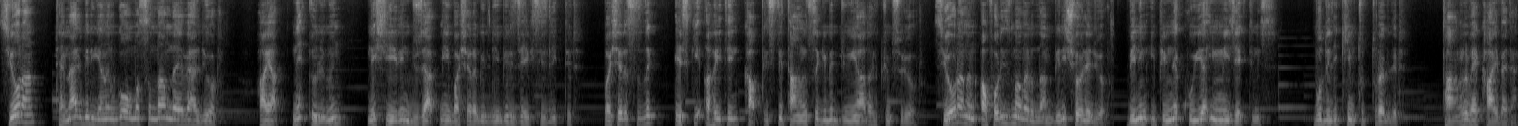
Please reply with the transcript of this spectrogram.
Sioran temel bir yanılgı olmasından da evvel diyor. Hayat ne ölümün ne şiirin düzeltmeyi başarabildiği bir zevksizliktir. Başarısızlık eski ahitin kaprisli tanrısı gibi dünyada hüküm sürüyor. Siora'nın aforizmalarından biri şöyle diyor. Benim ipimle kuyuya inmeyecektiniz. Bu dili kim tutturabilir? Tanrı ve kaybeden.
